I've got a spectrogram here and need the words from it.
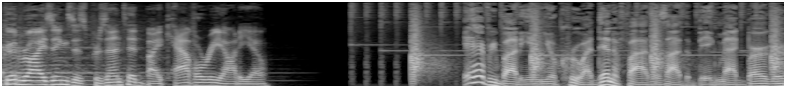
Good Risings is presented by Cavalry Audio. Everybody in your crew identifies as either Big Mac Burger,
